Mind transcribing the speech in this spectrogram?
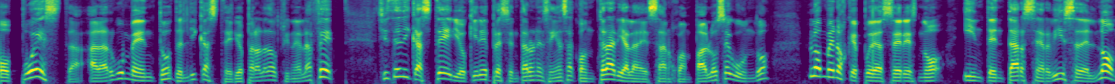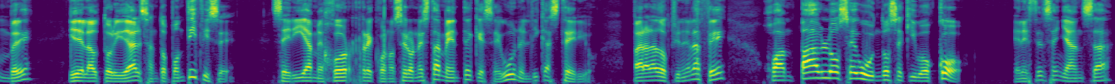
opuesta al argumento del dicasterio para la doctrina de la fe. Si este dicasterio quiere presentar una enseñanza contraria a la de San Juan Pablo II, lo menos que puede hacer es no intentar servirse del nombre y de la autoridad del Santo Pontífice. Sería mejor reconocer honestamente que según el dicasterio para la doctrina de la fe, Juan Pablo II se equivocó en esta enseñanza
